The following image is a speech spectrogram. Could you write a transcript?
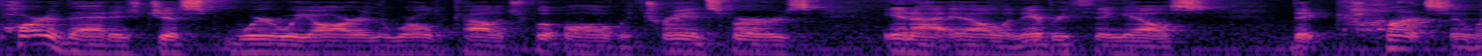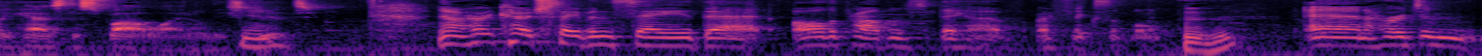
Part of that is just where we are in the world of college football with transfers, NIL, and everything else that constantly has the spotlight on these Yeah. kids. Now, I heard Coach Saban say that all the problems that they have are fixable. Mm-hmm. And I heard him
